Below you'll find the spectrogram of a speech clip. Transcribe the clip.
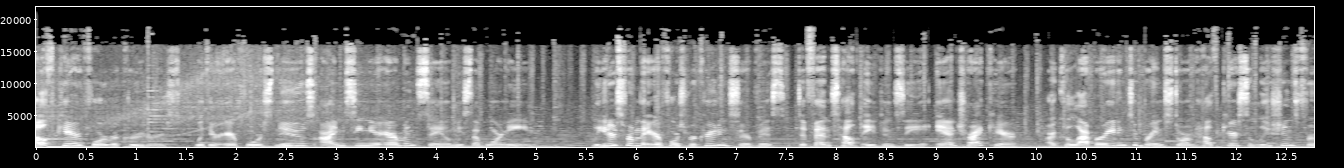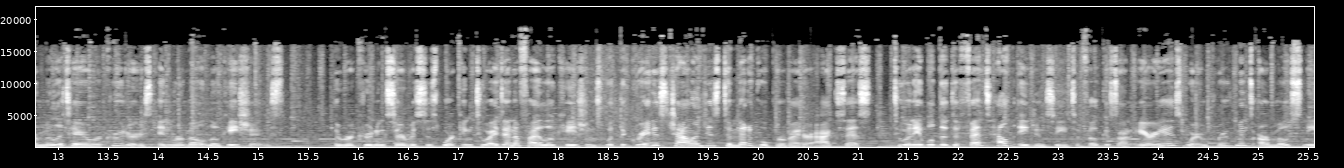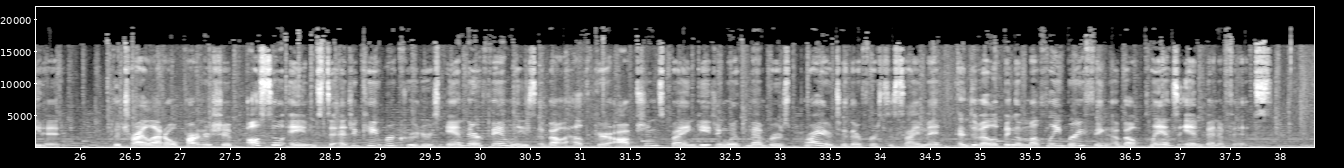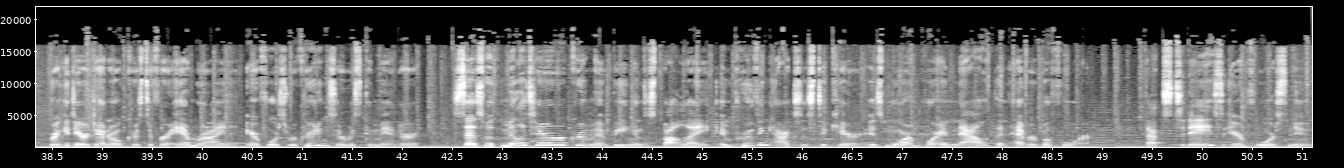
Healthcare for Recruiters. With your Air Force news, I'm Senior Airman Saomi Sabornin. Leaders from the Air Force Recruiting Service, Defense Health Agency, and TRICARE are collaborating to brainstorm healthcare solutions for military recruiters in remote locations. The recruiting service is working to identify locations with the greatest challenges to medical provider access to enable the Defense Health Agency to focus on areas where improvements are most needed. The trilateral partnership also aims to educate recruiters and their families about healthcare options by engaging with members prior to their first assignment and developing a monthly briefing about plans and benefits. Brigadier General Christopher Amrine, Air Force Recruiting Service Commander, says with military recruitment being in the spotlight, improving access to care is more important now than ever before. That's today's Air Force News.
